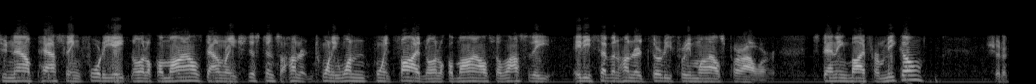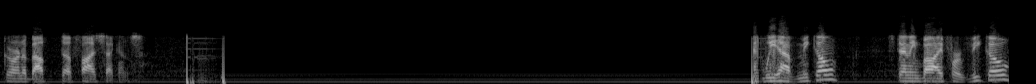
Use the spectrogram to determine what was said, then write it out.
To now passing 48 nautical miles, downrange distance 121.5 nautical miles, velocity 8,733 miles per hour. Standing by for MECO, should occur in about uh, five seconds. And we have MECO standing by for VECO.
